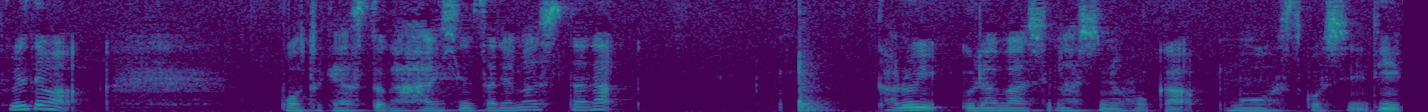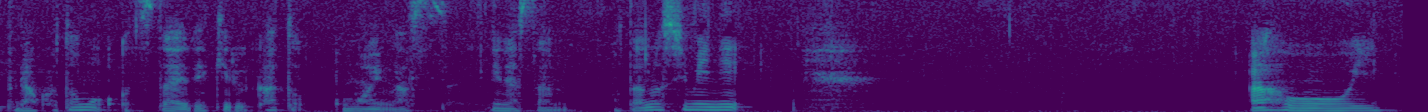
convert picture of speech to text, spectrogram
それではポッドキャストが配信されましたら軽い裏話のほかもう少しディープなこともお伝えできるかと思います。皆さんお楽しみに。アホーイ。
